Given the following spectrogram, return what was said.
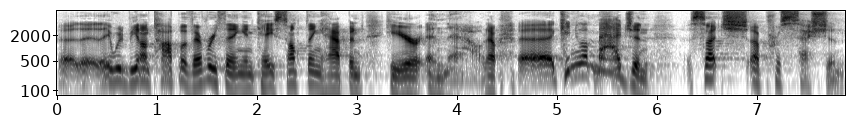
they would be on top of everything in case something happened here and now. Now, uh, can you imagine such a procession?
